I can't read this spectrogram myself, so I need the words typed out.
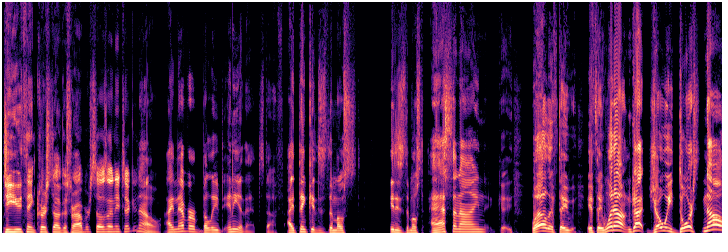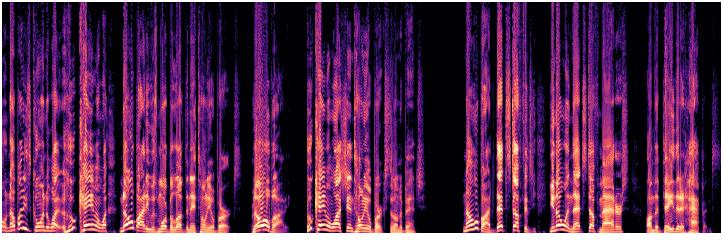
Do you think Chris Douglas Roberts sells any tickets? No, I never believed any of that stuff. I think it is the most it is the most asinine well if they if they went out and got Joey Dorsey no nobody's going to watch who came and wa nobody was more beloved than Antonio Burks. Nobody. Who came and watched Antonio Burks sit on the bench? Nobody. That stuff is you know when that stuff matters? On the day that it happens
